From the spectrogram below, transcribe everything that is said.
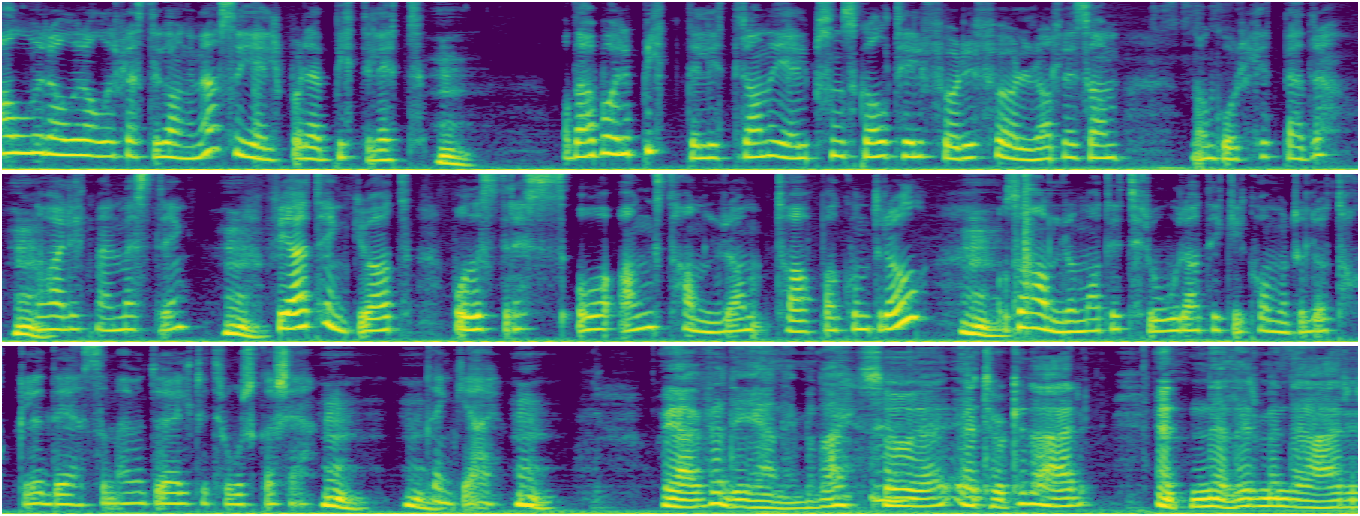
aller, aller, aller fleste gangene, så hjelper det bitte litt. Mm. Og det er bare bitte litt hjelp som skal til før de føler at liksom Nå går det litt bedre. Nå har jeg litt mer mestring. Mm. For jeg tenker jo at både stress og angst handler om tap av kontroll, Mm. og så handler det om at de tror at de ikke kommer til å takle det som eventuelt de tror skal skje. Mm. Mm. Tenker jeg. Mm. Og jeg er veldig enig med deg. Så jeg, jeg tror ikke det er enten-eller, men det er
